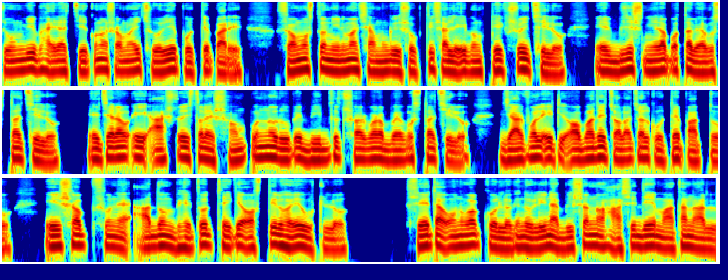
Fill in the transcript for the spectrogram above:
জঙ্গি ভাইরাস যে কোনো সময় ছড়িয়ে পড়তে পারে। সমস্ত নির্মাণ সামগ্রী শক্তিশালী এবং টেকসই ছিল। এর বিশেষ নিরাপত্তা ব্যবস্থা ছিল। এছাড়াও এই আশ্রয়স্থলে সম্পূর্ণরূপে বিদ্যুৎ সরবরাহ ব্যবস্থা ছিল, যার ফলে এটি অবাধে চলাচল করতে পারত। এইসব শুনে আদম ভেতর থেকে অস্থির হয়ে উঠল। সে তা অনুভব করল, কিন্তু লিনা বিষণ্ন হাসি দিয়ে মাথা নাড়ল।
